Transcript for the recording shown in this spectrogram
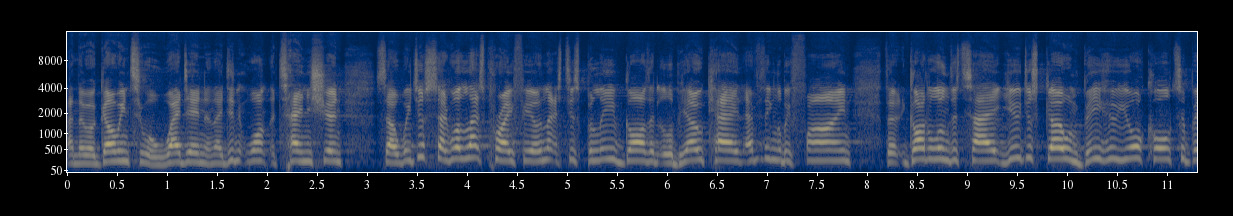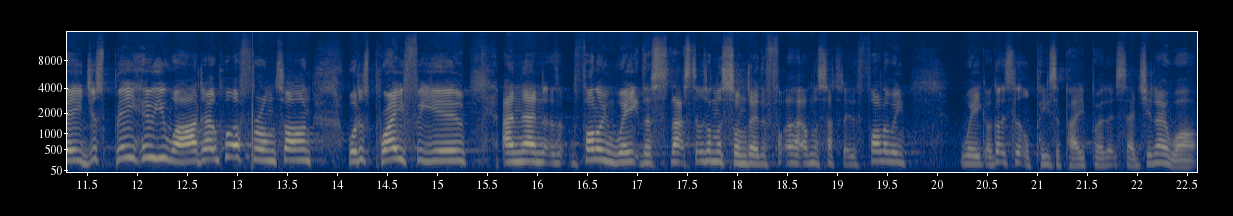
And they were going to a wedding, and they didn't want the tension. So we just said, Well, let's pray for you, and let's just believe God that it'll be okay, everything will be fine, that God will undertake. You just go and be who you're called to be. Just be who you are. Don't put a front on. We'll just pray for you. And then the following week, that was on the Sunday, the, uh, on the Saturday, the following week, I got this little piece of paper that said, you know what?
